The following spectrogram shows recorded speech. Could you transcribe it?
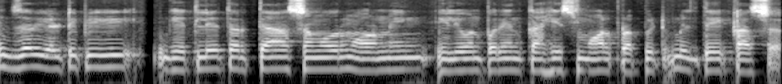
जर एल टी पी घेतले तर त्या समोर मॉर्निंग इलेवन पर्यंत काही स्मॉल प्रॉफिट मिळते का सर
